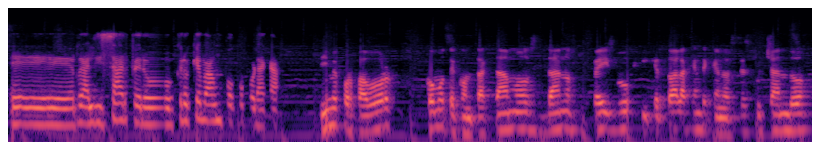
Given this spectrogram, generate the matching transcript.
eh, realizar, pero creo que va un poco por acá. Dime por favor cómo te contactamos, danos tu Facebook y que toda la gente que nos esté escuchando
